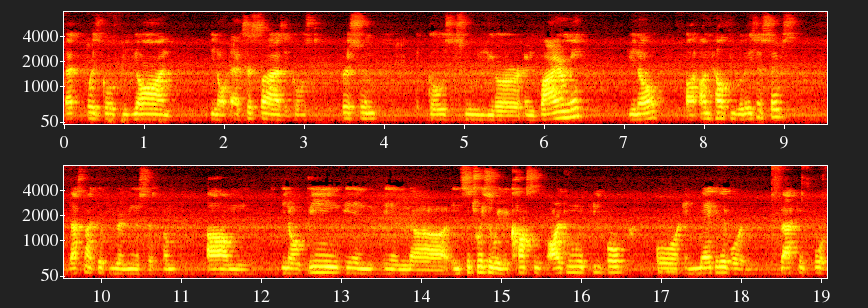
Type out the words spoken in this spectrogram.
That choice goes beyond you know exercise. It goes to nutrition. It goes to your environment. You know, uh, unhealthy relationships, that's not good for your immune system. Um, you know, being in in uh, in situations where you're constantly arguing with people, or in negative or back and forth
